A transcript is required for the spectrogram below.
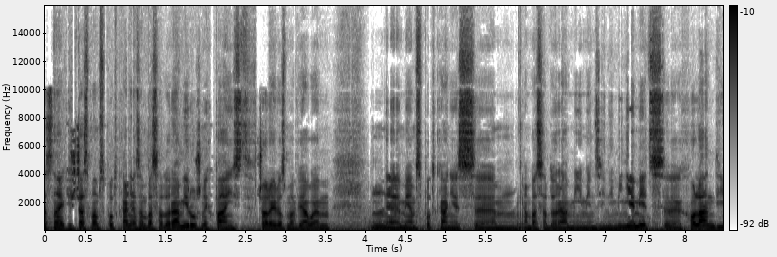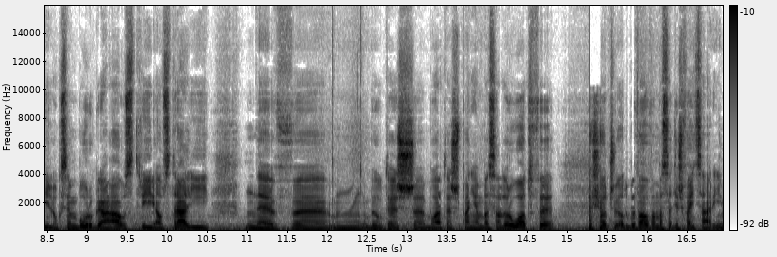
raz na jakiś czas mam spotkania z ambasadorami różnych państw. Wczoraj rozmawiałem, mm, miałem spotkanie z ambasadorami m.in. Niemiec, e, Holandii, Luksemburga, Austrii, Australii. Mm, W, mm, był też, była też pani ambasador Łotwy. To się odbywało w ambasadzie Szwajcarii.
